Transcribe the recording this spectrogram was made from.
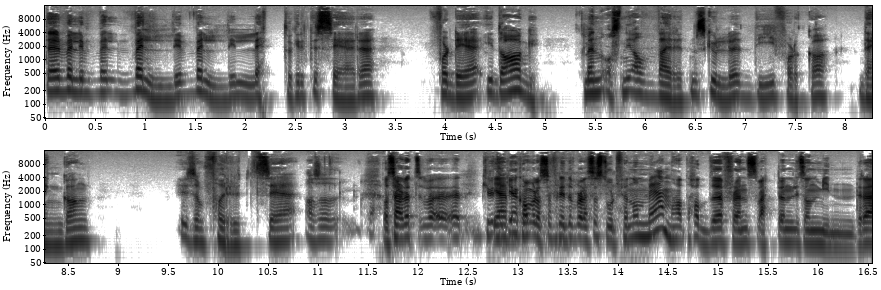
Det er veldig, veldig, veldig, veldig lett å kritisere for det i dag. Men åssen i all verden skulle de folka den gang liksom forutse Altså Og så er det, et- Kritikken Jeg- kom vel også fordi det ble så stort fenomen. Hadde Friends vært en litt sånn mindre,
